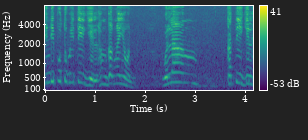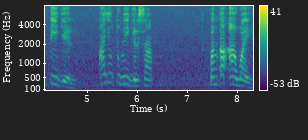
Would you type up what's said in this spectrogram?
Hindi po tumitigil hanggang ngayon. Walang katigil-tigil. Ayaw tumigil sa pang-aaway,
